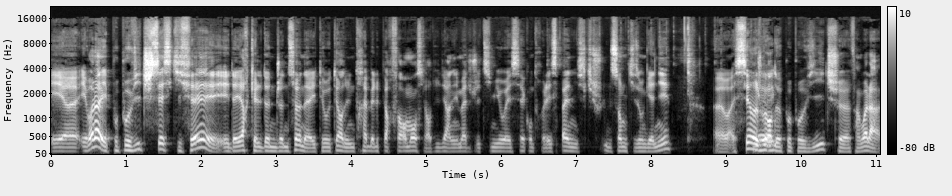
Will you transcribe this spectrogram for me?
Euh, et, voilà, et Popovic sait ce qu'il fait. Et, d'ailleurs, Keldon Johnson a été auteur d'une très belle performance lors du dernier match de Team USA contre l'Espagne. Il me semble qu'ils ont gagné. Euh, c'est un joueur de Popovic. Euh, enfin voilà.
